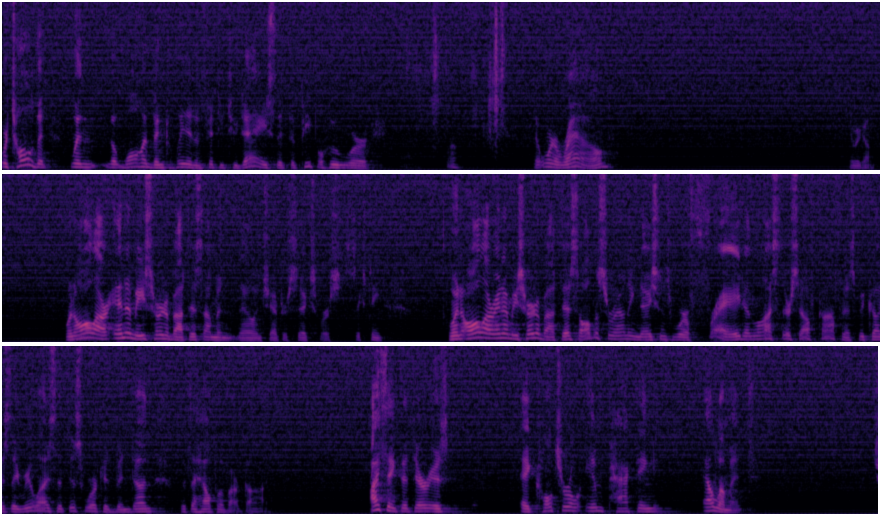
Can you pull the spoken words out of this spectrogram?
We're told that when the wall had been completed in 52 days, that the people who were, well, that weren't around, here we go. When all our enemies heard about this, I'm in, now in chapter 6, verse 16. When all our enemies heard about this, all the surrounding nations were afraid and lost their self confidence because they realized that this work had been done with the help of our God. I think that there is a cultural impacting element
